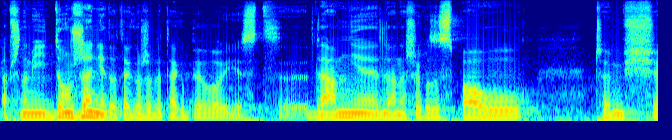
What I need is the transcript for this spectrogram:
a przynajmniej dążenie do tego, żeby tak było, jest y, dla mnie, dla naszego zespołu czymś y,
